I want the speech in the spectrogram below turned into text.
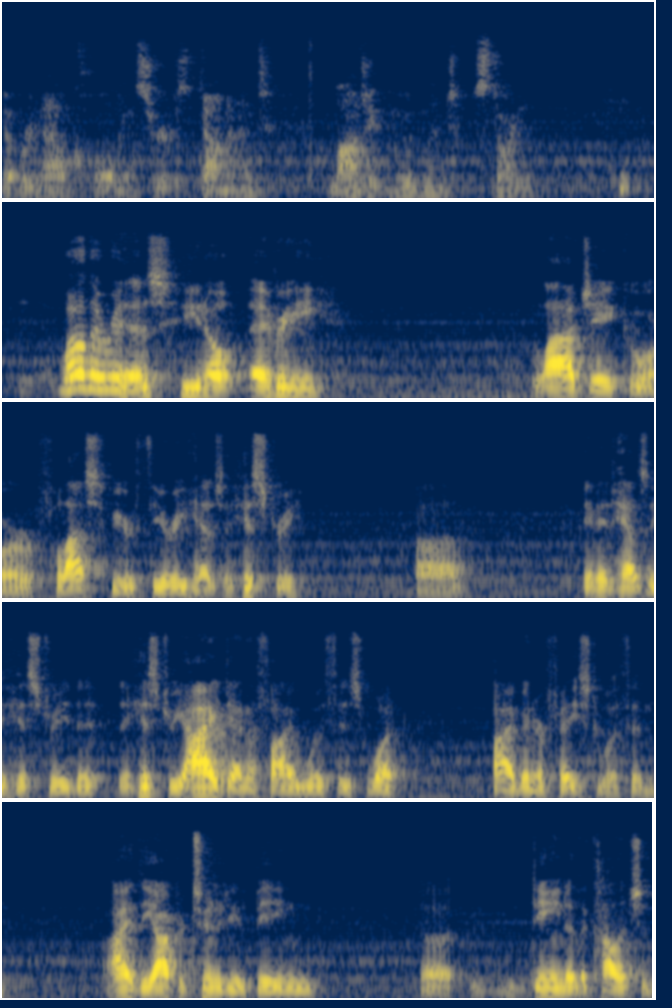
that we're now calling service dominant logic movement started? Well, there is. You know, every logic or philosophy or theory has a history. Uh, and it has a history. The, the history I identify with is what I've interfaced with. And I had the opportunity of being uh, dean of the College of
